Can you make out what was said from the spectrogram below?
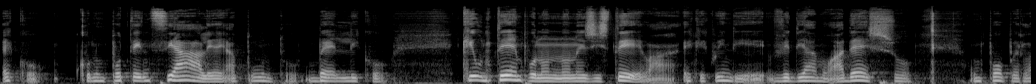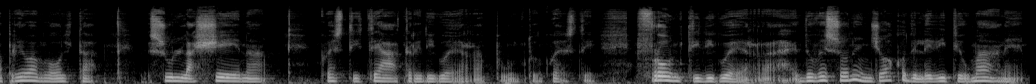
ecco, con un potenziale appunto bellico che un tempo non, non esisteva e che quindi vediamo adesso un po' per la prima volta sulla scena questi teatri di guerra, appunto, in questi fronti di guerra, dove sono in gioco delle vite umane.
